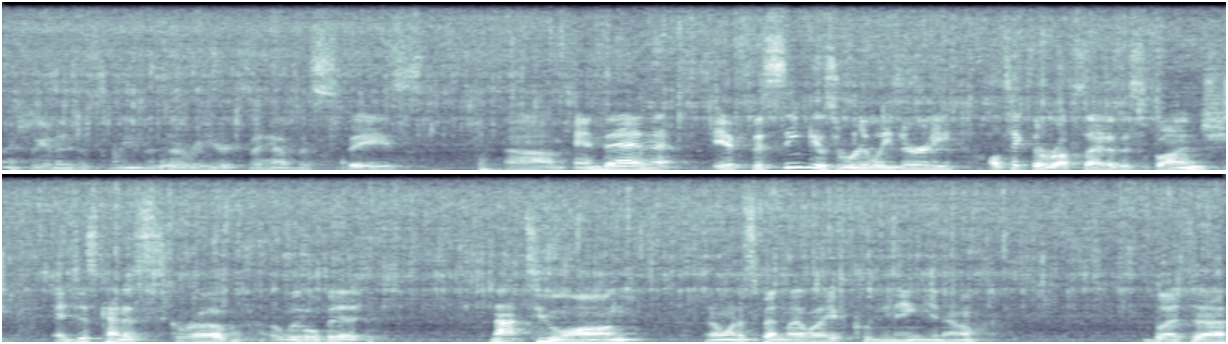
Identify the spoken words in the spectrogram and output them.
I'm actually gonna just leave this over here because I have the space. Um, and then if the sink is really dirty, I'll take the rough side of the sponge and just kind of scrub a little bit. Not too long. I don't want to spend my life cleaning, you know. But uh,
